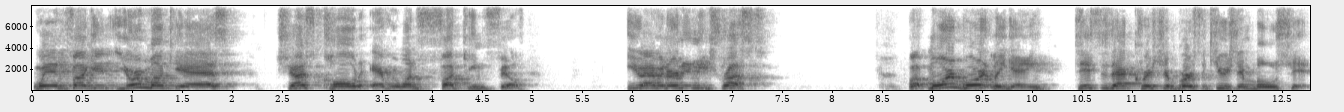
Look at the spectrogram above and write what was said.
when fucking your monkey ass just called everyone fucking filth? You haven't earned any trust. But more importantly, gang, this is that Christian persecution bullshit.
